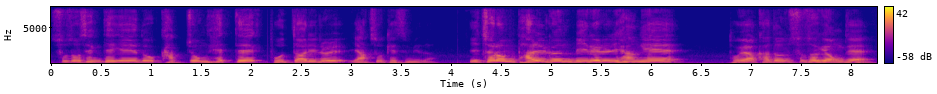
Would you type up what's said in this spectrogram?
수소 생태계에도 각종 혜택 보따리를 약속했습니다. 이처럼 밝은 미래를 향해 도약하던 수소 경제.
